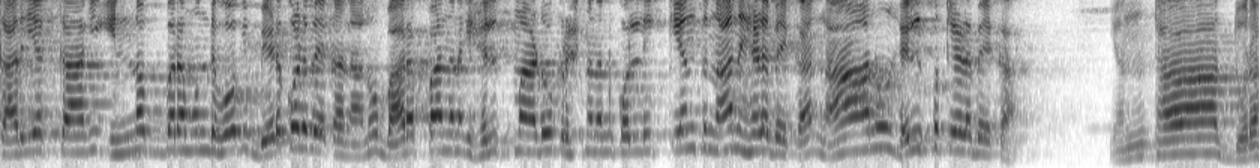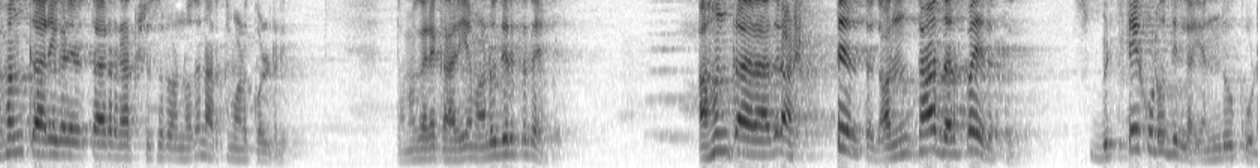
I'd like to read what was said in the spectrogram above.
ಕಾರ್ಯಕ್ಕಾಗಿ ಇನ್ನೊಬ್ಬರ ಮುಂದೆ ಹೋಗಿ ಬೇಡ್ಕೊಳ್ಬೇಕಾ ನಾನು? ಬಾರಪ್ಪ, ನನಗೆ ಹೆಲ್ಪ್ ಮಾಡು, ಕೃಷ್ಣನನ್ನು ಕೊಲ್ಲಿಕ್ಕೆ ಅಂತ ನಾನು ಹೇಳಬೇಕಾ? ನಾನು ಹೆಲ್ಪ್ ಕೇಳಬೇಕಾ? ಎಂಥ ದುರಹಂಕಾರಿಗಳಿರ್ತಾರೆ ರಾಕ್ಷಸರು ಅನ್ನೋದನ್ನ ಅರ್ಥ ಮಾಡ್ಕೊಳ್ರಿ. ತಮಗರೆ ಕಾರ್ಯ ಮಾಡುವುದಿರ್ತದೆ ಅಹಂಕಾರ ಆದರೆ ಅಷ್ಟೇ ಇರ್ತದೆ. ಅಂಥ ದರ್ಪ ಇರ್ತದೆ ಬಿಟ್ಟೇ ಕೊಡುವುದಿಲ್ಲ ಎಂದೂ ಕೂಡ.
